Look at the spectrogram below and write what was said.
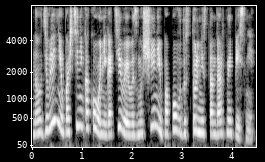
На удивление, почти никакого негатива и возмущения по поводу столь нестандартной песни.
